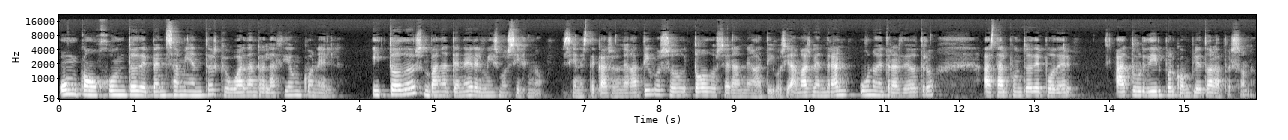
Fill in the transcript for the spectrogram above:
un conjunto de pensamientos que guardan relación con él. Y todos van a tener el mismo signo. Si en este caso es negativo, todos serán negativos. Y además vendrán uno detrás de otro hasta el punto de poder aturdir por completo a la persona.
